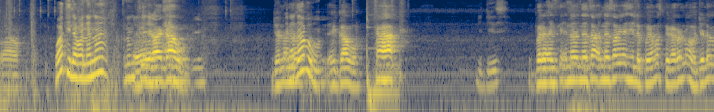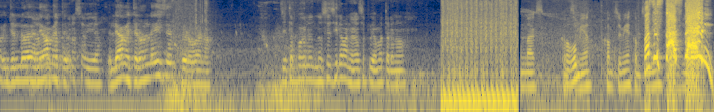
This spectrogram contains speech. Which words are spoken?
Wow. What? ¿Y la banana? No eh, entiendo. Era Gabo. Yo no, ¿Era no- Gabo? Es Gabo. Jaja. GG's. Pero es que no, no, no sabía si le podíamos pegar o no. Yo, lo- yo lo- No, le, iba a meter, sabía. le iba a meter un laser, pero bueno. Yo tampoco no, no sé si la banana se podía matar o no. Max, komm Warum? zu mir, komm zu mir, komm zu Was mir. ist das denn?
